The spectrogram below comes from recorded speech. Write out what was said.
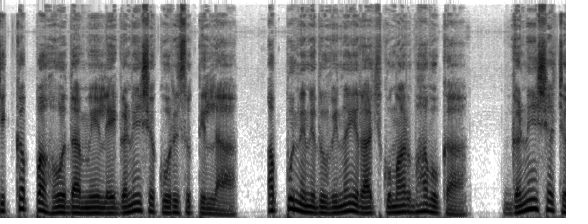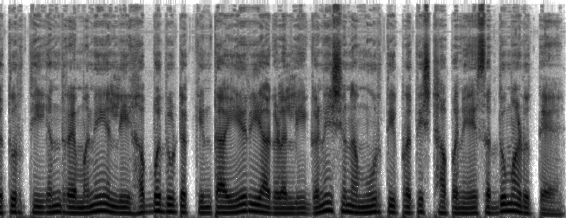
ಚಿಕ್ಕಪ್ಪ ಹೋದ ಮೇಲೆ ಗಣೇಶ ಕೂರಿಸುತ್ತಿಲ್ಲ. ಅಪ್ಪು ನೆನೆದು ವಿನಯ್ ರಾಜ್ಕುಮಾರ್ ಭಾವುಕ. ಗಣೇಶ ಚತುರ್ಥಿ ಅಂದ್ರೆ ಮನೆಯಲ್ಲಿ ಹಬ್ಬದೂಟಕ್ಕಿಂತ ಏರಿಯಾಗಳಲ್ಲಿ ಗಣೇಶನ ಮೂರ್ತಿ ಪ್ರತಿಷ್ಠಾಪನೆ ಸದ್ದು ಮಾಡುತ್ತೆ.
